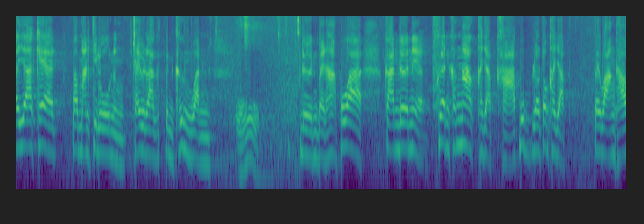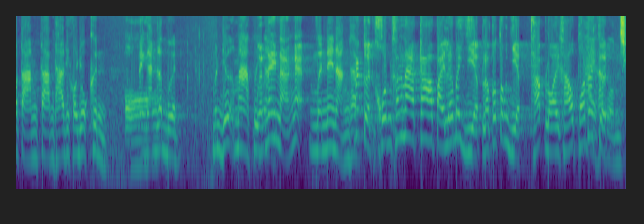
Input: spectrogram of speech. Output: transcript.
ระยะแค่ประมาณกิโลหนึ่งใช้เวลาเป็นครึ่งวัน โอ้ เดินไปนะฮะเพราะว่าการเดินเนี่ยเพื่อนข้างหน้าขยับขาปุ๊บเราต้องขยับไปวางเท้าตามตามเท้าที่เขายกขึ้นอ๋อ ไม่งั้นระเบิด มันเยอะมากเหมือนในหนังอะ เหมือนในหนังครับ ถ้าเกิดคนข้างหน้าก้าวไปแล้วไม่เหยียบเราก็ต้องเหยียบทับรอยเขาเพราะถ้าใช่ครับเกิดผม เฉ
